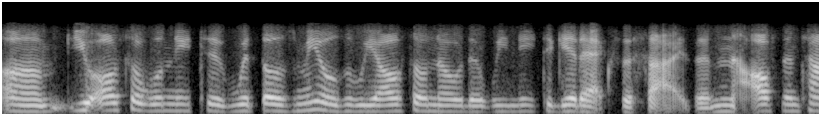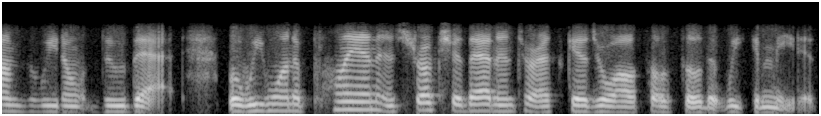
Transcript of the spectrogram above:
um, you also will need to, with those meals, we also know that we need to get exercise, and oftentimes we don't do that. But we want to plan and structure that into our schedule also so that we can meet it.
